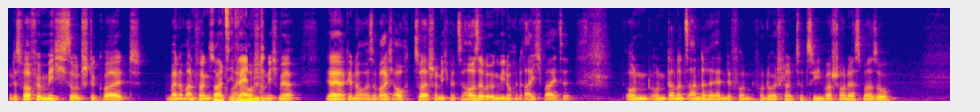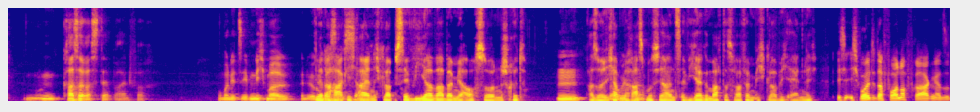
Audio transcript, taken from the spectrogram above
Weil das war für mich so ein Stück weit ich meine, am Anfang so als war Event. ich auch schon nicht mehr. Ja, ja, genau. Also war ich auch zwar schon nicht mehr zu Hause, aber irgendwie noch in Reichweite. Und, und dann ans andere Ende von, von Deutschland zu ziehen, war schon erstmal so ein krasserer Step einfach. Wo man jetzt eben nicht mal, wenn irgendwas. Ja, da hake ich ein. Ich glaube, Sevilla war bei mir auch so ein Schritt. Mm, Also ich habe ein ja. Erasmus-Jahr in Sevilla gemacht. Das war für mich, glaube ich, ähnlich. Ich, ich wollte davor noch fragen, also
